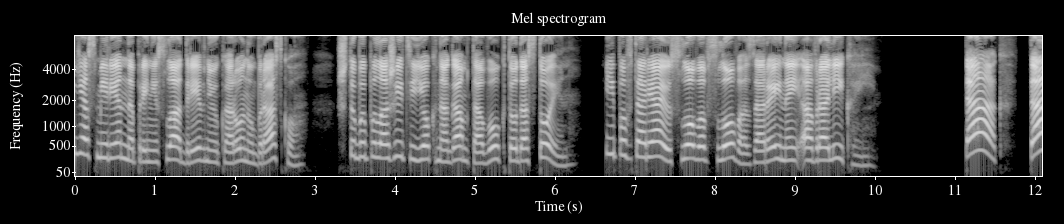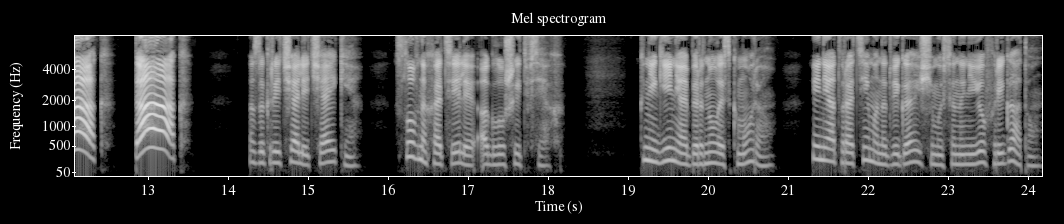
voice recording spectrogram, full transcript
я смиренно принесла древнюю корону Браску, чтобы положить ее к ногам того, кто достоин. И повторяю слово в слово за Рейной Авраликой. «Так, так, так!» — закричали чайки, словно хотели оглушить всех. Княгиня обернулась к морю и неотвратимо надвигающемуся на нее фрегату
